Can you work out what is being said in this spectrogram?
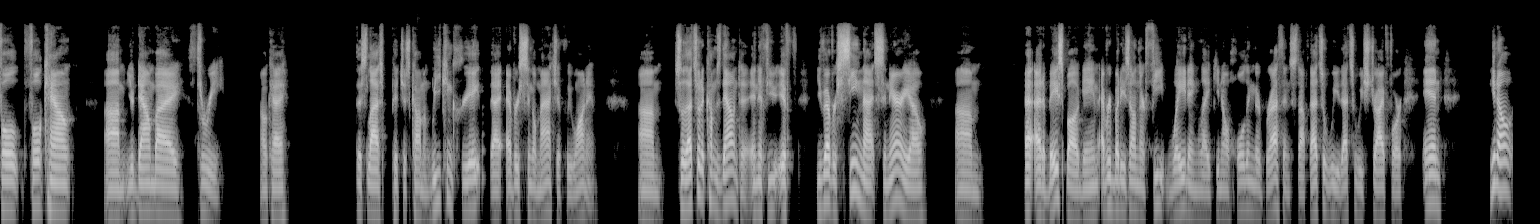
full full count um, you're down by three. Okay. This last pitch is coming. We can create that every single match if we want to. Um, so that's what it comes down to. And if you if you've ever seen that scenario um, at, at a baseball game, everybody's on their feet waiting, like you know, holding their breath and stuff. That's what we that's what we strive for. And you know,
